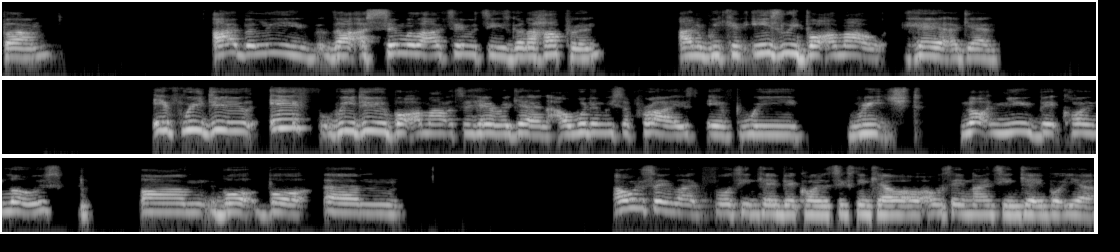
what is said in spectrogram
Bam. I believe that a similar activity is going to happen and we can easily bottom out here again. If we do, if we do bottom out to here again, I wouldn't be surprised if we reached not new Bitcoin lows, um, but but um, I would say like 14k Bitcoin 16k. I, I would say 19k, but yeah,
